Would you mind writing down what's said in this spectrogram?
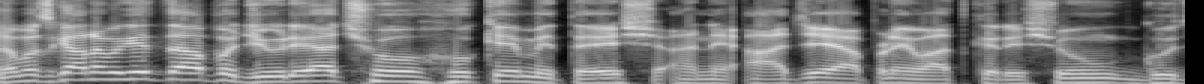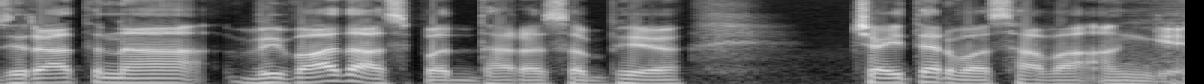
નમસ્કાર અમિત આપ જોડ્યા છો હુકે મિતેશ અને આજે આપણે વાત કરીશું ગુજરાતના વિવાદાસ્પદ ધારાસભ્ય ચૈતર વસાવા અંગે.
